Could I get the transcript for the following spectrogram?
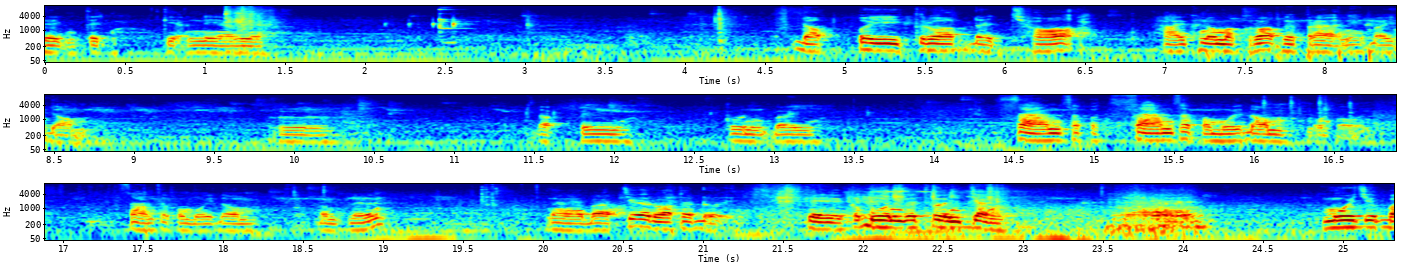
លេខបន្តិចគណនាវា 12គ្រាប់ដែលឆក់ហើយក្នុងមួយគ្រាប់វាប្រើនេះ3ដុំ12គុណ3 30 36ដុំបងប្អូន36ដុំដុំភ្លើងហ្នឹងហើយបើជឿរត់ទៅដូចគេក្បួនវាធ្វើអញ្ចឹង1ជា3ប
